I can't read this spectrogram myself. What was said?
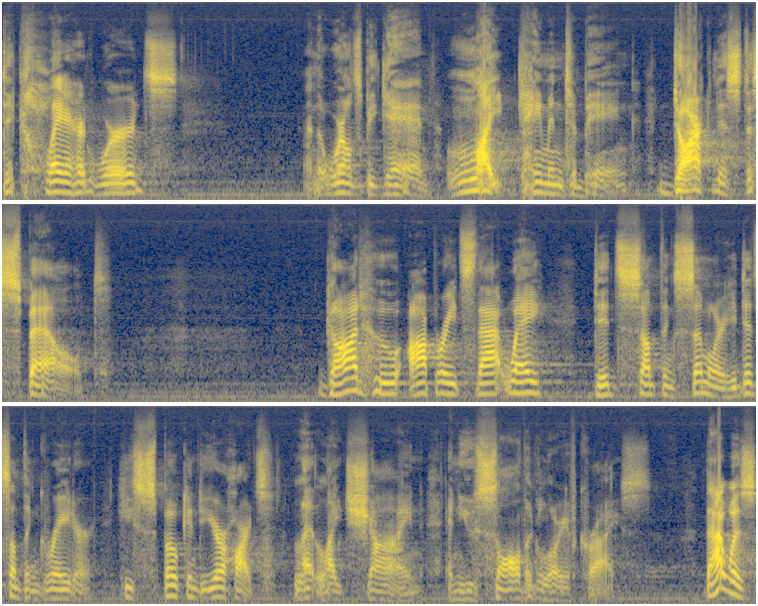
declared words and the worlds began. Light came into being, darkness dispelled. God, who operates that way, did something similar. He did something greater. He spoke into your hearts, let light shine, and you saw the glory of Christ. That was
